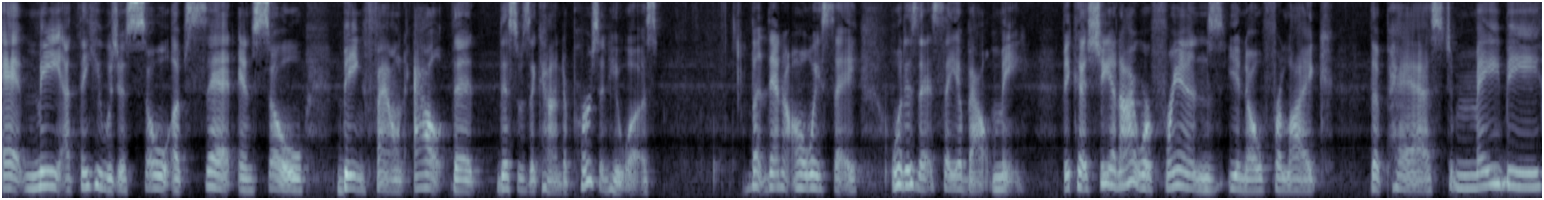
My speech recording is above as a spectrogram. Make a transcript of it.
at me. I think he was just so upset and so being found out that this was the kind of person he was. But then I always say, what does that say about me? Because she and I were friends, you know, for like the past maybe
